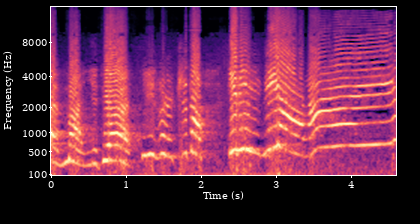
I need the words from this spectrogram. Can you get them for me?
点，慢一点。女儿知道，爹爹你要来呀！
